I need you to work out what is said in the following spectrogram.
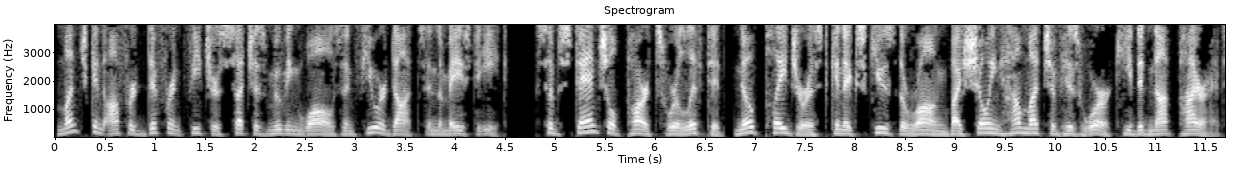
Munchkin offered different features such as moving walls and fewer dots in the maze to eat. Substantial parts were lifted, no plagiarist can excuse the wrong by showing how much of his work he did not pirate.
